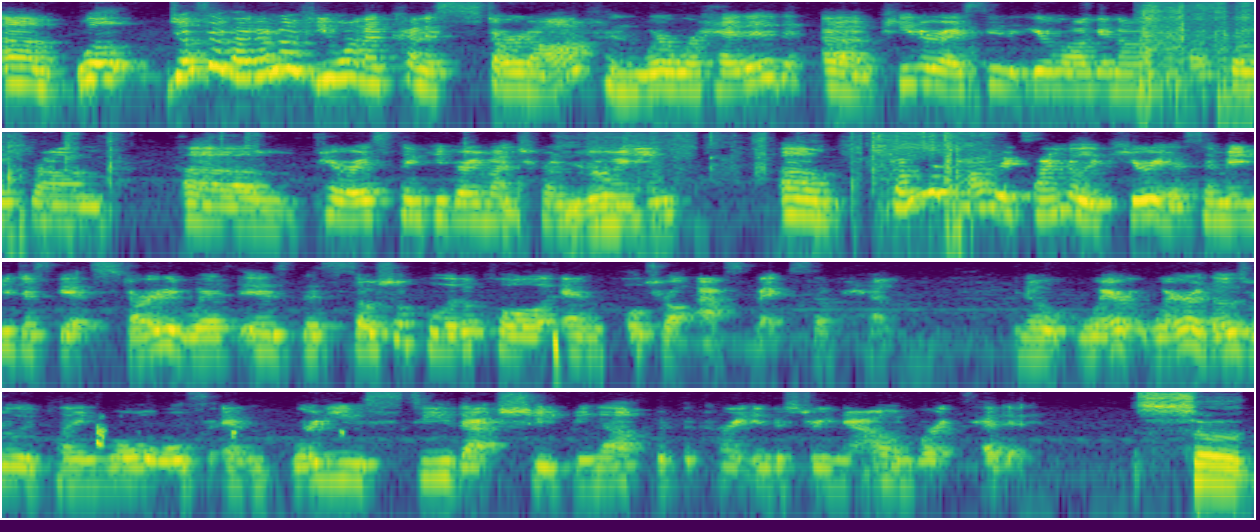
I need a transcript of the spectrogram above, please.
Um, well, Joseph, I don't know if you want to kind of start off and where we're headed. Um, Peter, I see that you're logging on also from um, Paris. Thank you very much for joining. Um, some of the topics I'm really curious and maybe just get started with is the social, political, and cultural aspects of hemp. You know, where where are those really playing roles, and where do you see that shaping up with the current industry now and where it's headed? So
